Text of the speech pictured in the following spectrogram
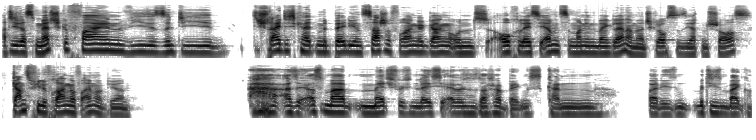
Hat dir das Match gefallen? Wie sind die, Streitigkeiten mit Bailey und Sasha vorangegangen und auch Lacey Evans im Money in the Bank Ladder Match? Glaubst du, sie hatten Chance? Ganz viele Fragen auf einmal, Björn. Ah, also erstmal ein Match zwischen Lacey Evans und Sasha Banks kann bei diesen, mit diesen beiden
